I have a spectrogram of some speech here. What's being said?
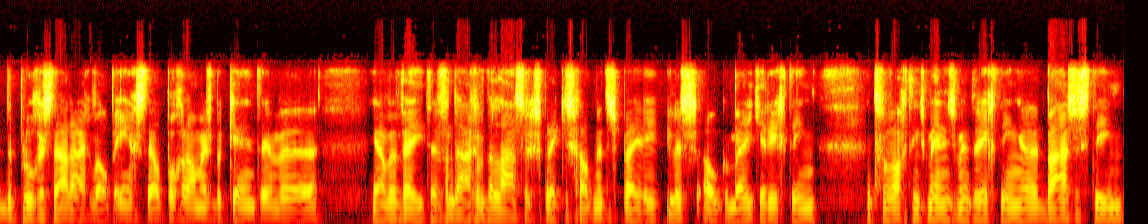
de ploeg is daar eigenlijk wel op ingesteld. Programma is bekend en we, ja, we weten, vandaag hebben we de laatste gesprekjes gehad met de spelers. Ook een beetje richting het verwachtingsmanagement, richting het basisteam.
